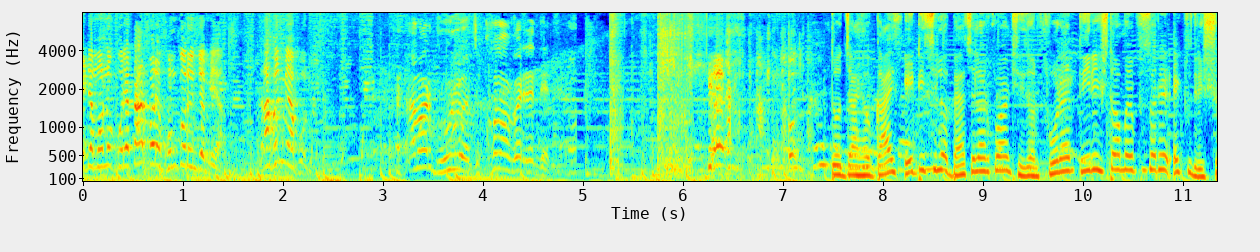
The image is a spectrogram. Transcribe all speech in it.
এটা মনে করে তারপরে ফোন করুন মিয়া। রাখুন মিয়া ফোন। আমার ভুল হয়েছে ক্ষমা করে দেন। তো যাই হোক গাইস এটি ছিল ব্যাচেলার পয়েন্ট সিজন ফোর এর তিরিশতম এপিসোডের একটি দৃশ্য।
